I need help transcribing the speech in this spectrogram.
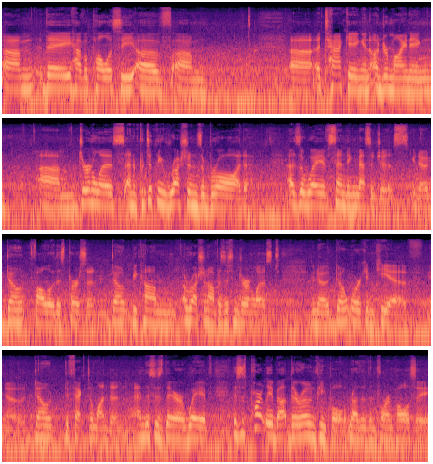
um, they have a policy of um, uh, attacking and undermining um, journalists and particularly Russians abroad as a way of sending messages. You know, don't follow this person. Don't become a Russian opposition journalist. You know, don't work in Kiev. You know, don't defect to London. And this is their way of. This is partly about their own people rather than foreign policy.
